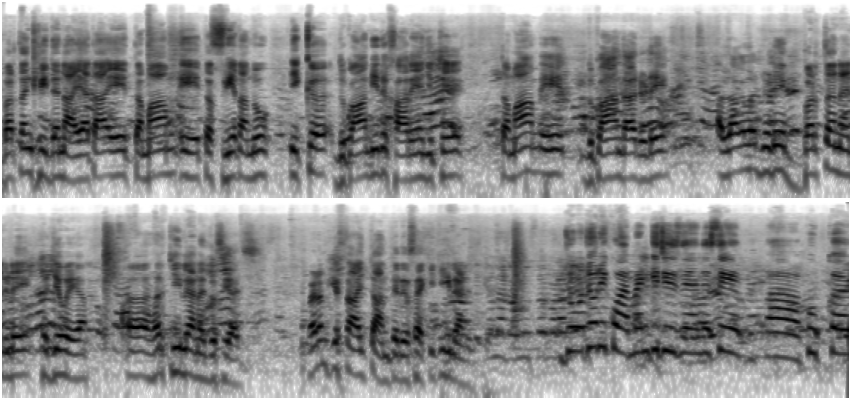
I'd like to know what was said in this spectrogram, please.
ਬਰਤਨ ਖਰੀਦਣ ਆਇਆ ਤਾਂ ਇਹ ਤਮਾਮ ਇਹ ਤਸਵੀਰ ਤੁਹਾਨੂੰ ਇੱਕ ਦੁਕਾਨ ਦੀ ਦਿਖਾ ਰਹੇ ਹਾਂ ਜਿੱਥੇ ਤਮਾਮ ਇਹ ਦੁਕਾਨਦਾਰ ਜਿਹੜੇ ਅਲੱਗ-ਅਲੱਗ ਜਿਹੜੇ ਬਰਤਨ ਹੈ ਜਿਹੜੇ ਸੱਜੇ ਹੋਏ ਆ ਅ, ਹਰ ਕੀ ਲੈਣਾ ਹੈ ਤੁਸੀਂ ਅੱਜ ਮੈਡਮ ਕਿਸ ਤਰ੍ਹਾਂ ਅੱਜ ਧਨ ਤੇ ਰਸਾ ਕੀ ਕੀ ਲੈਣਾ ਹੈ जो जो रिक्वायरमेंट की चीज़ें हैं जैसे आ, कुकर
